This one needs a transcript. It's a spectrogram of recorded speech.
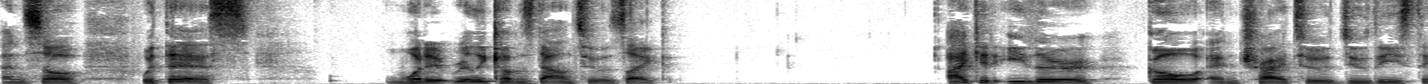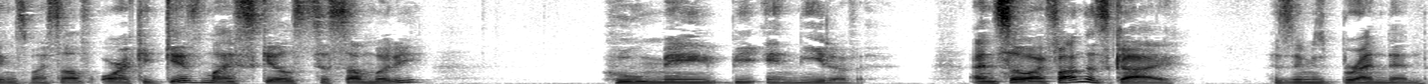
And so with this, what it really comes down to is like I could either go and try to do these things myself, or I could give my skills to somebody who may be in need of it. And so I found this guy, his name is Brendan,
